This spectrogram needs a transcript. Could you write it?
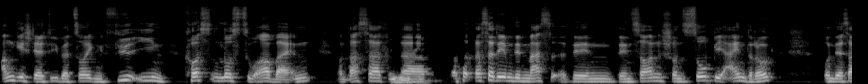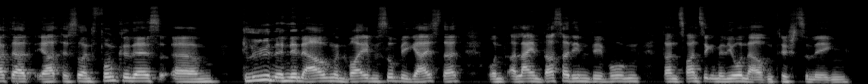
Angestellte überzeugen, für ihn kostenlos zu arbeiten. Und das hat, mhm. äh, das, hat das, hat, eben den, Mas den, den Son schon so beeindruckt. Und er sagte halt, er hatte so ein funkelndes ähm, Glühen in den Augen und war eben so begeistert. Und allein das hat ihn bewogen, dann 20 Millionen auf den Tisch zu legen.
